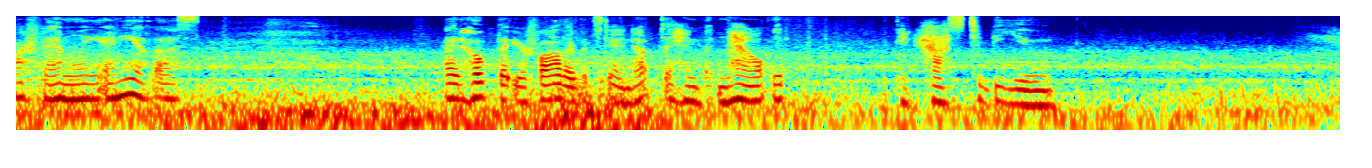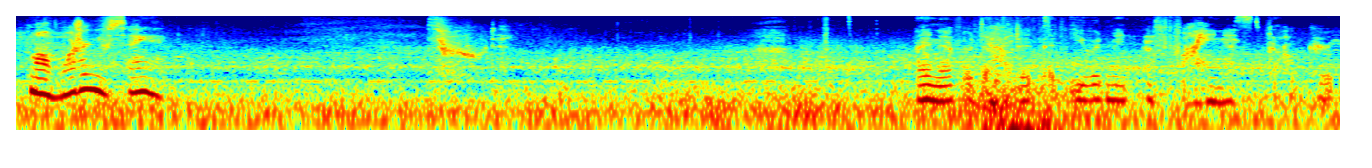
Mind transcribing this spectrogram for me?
Our family, any of us. I'd hoped that your father would stand up to him, but now it... it has to be you. Mom, what are you saying? Thrud. I never doubted that you would make the finest Valkyrie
